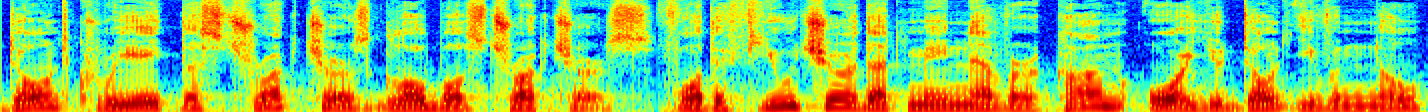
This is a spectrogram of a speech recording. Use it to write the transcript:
don't create the structures, global structures for the future that may never come or you don't even know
